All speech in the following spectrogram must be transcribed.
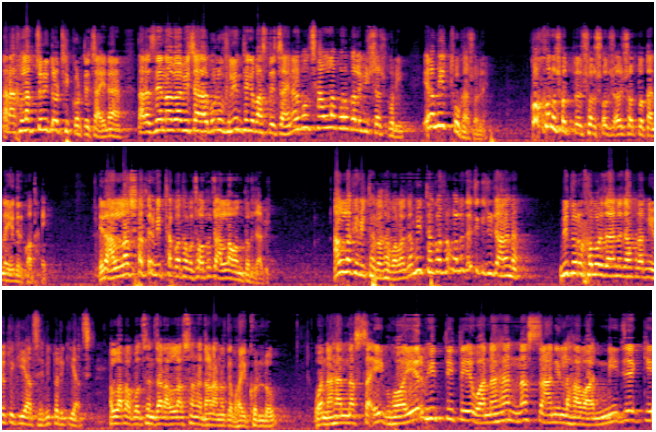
তারা আখলাখ চরিত্র ঠিক করতে চায় না। তারা জেনাবা বিচার আর বুলু ফিল্ম থেকে বাঁচতে চায় না। বলছে, আল্লাহ পরকালে বিশ্বাস করি। এরা মিথ্যুক আসলে। কখনো সত্য সত্যতা নেই এদের কথায়। এরা আল্লাহর সাথে মিথ্যা কথা বলছে, অথচ আল্লাহ অন্তর যাবে আল্লাহকে মিথ্যা কথা বলা যায়, মিথ্যা কথা বলা যায় যে কিছু জানে না। ভিতরের খবর যায় না যে আপনার নিয়তি কি আছে, ভিতরে কি আছে। আল্লাহ বলছেন, যারা আল্লাহর সামনে দাঁড়ানোকে ভয় করল ওয়ানাহান নাফসা এই ভয়ের ভিত্তিতে ওয়ানাহান নাফসা আনিল হাওয়া, নিজেকে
